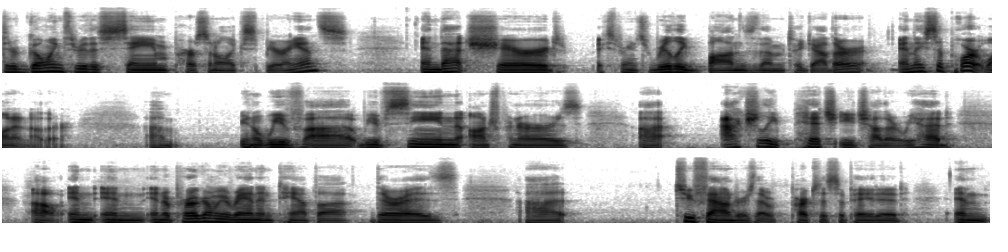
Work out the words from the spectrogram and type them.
they're going through the same personal experience and that shared experience really bonds them together and they support one another um, you know we've uh, we've seen entrepreneurs uh, actually pitch each other. We had oh in in in a program we ran in Tampa, there is uh, two founders that participated in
